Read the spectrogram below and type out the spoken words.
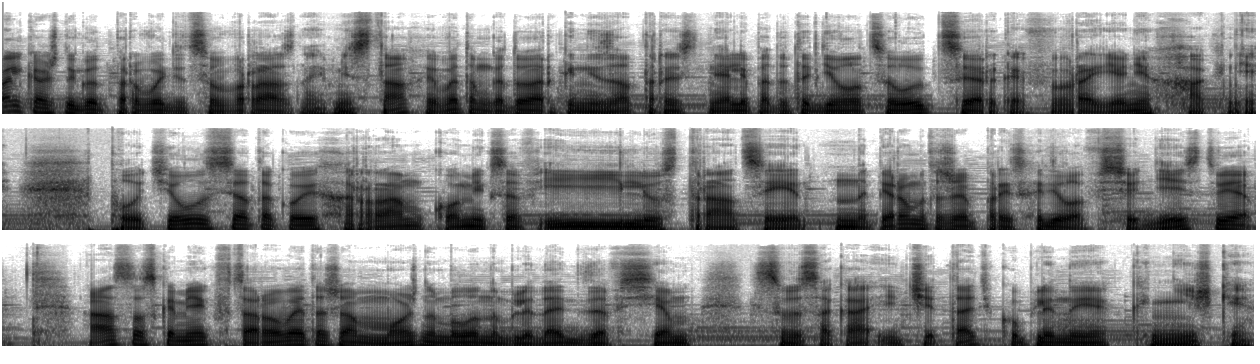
Фестиваль каждый год проводится в разных местах, и в этом году организаторы сняли под это дело целую церковь в районе Хакни. Получился такой храм комиксов и иллюстраций. На первом этаже происходило все действие, а со скамеек второго этажа можно было наблюдать за всем свысока и читать купленные книжки.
